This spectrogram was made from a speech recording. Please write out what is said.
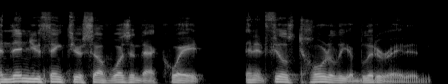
and then you think to yourself, wasn't that quaint? And it feels totally obliterated.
